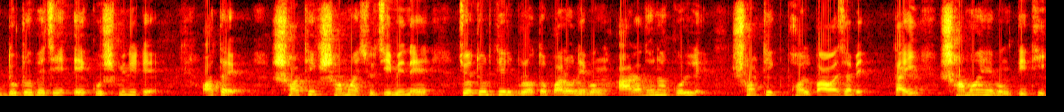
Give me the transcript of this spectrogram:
দুটো বেজে একুশ মিনিটে। অতএব সঠিক সময়সূচি মেনে চতুর্থীর ব্রত পালন এবং আরাধনা করলে সঠিক ফল পাওয়া যাবে। তাই সময় এবং তিথি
